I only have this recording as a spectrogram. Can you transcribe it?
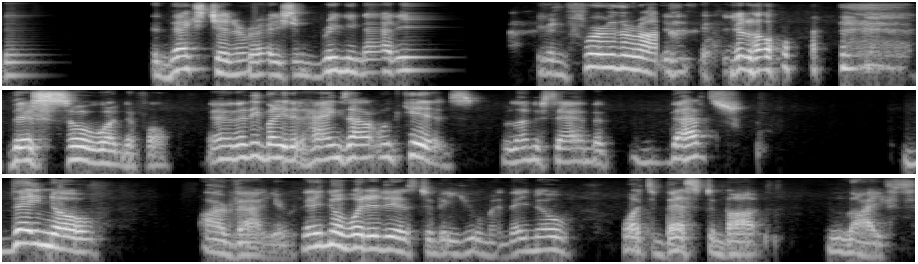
the next generation, bringing that even further on. You know, they're so wonderful. And anybody that hangs out with kids will understand that that's they know our value. They know what it is to be human. They know what's best about life.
